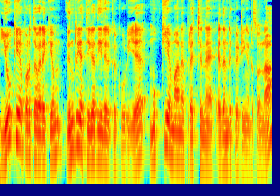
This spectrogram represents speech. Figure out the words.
யூகேயை பொறுத்த வரைக்கும் இன்றைய திகதியில் இருக்கக்கூடிய முக்கியமான பிரச்சனை எதென்று கேட்டிங்கன்னு சொன்னால்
